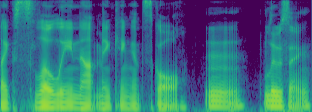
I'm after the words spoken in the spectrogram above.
Like slowly not making its goal. Mm. Losing.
